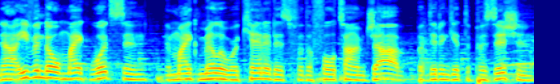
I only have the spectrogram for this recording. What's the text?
Now, even though Mike Woodson and Mike Miller were candidates for the full-time job but didn't get the position,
